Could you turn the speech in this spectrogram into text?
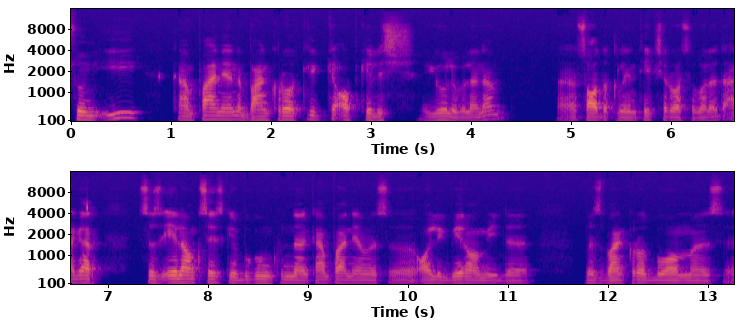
sun'iy kompaniyani bankrotlikka olib kelish yo'li bilan ham e, sodiqligini tekshirib olsa bo'ladi. Agar siz e'lon qilsangizki bugungi kundan kompaniyamiz e, oylik berolmaydi biz bankrot bo'lyapmiz e,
